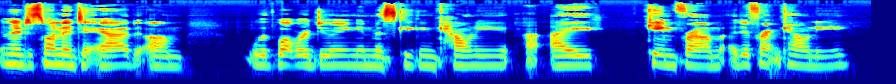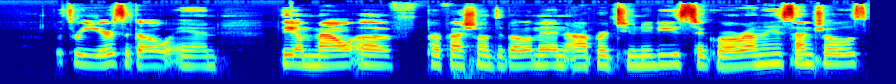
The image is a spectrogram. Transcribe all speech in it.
And I just wanted to add, um, with what we're doing in Muskegon County, I came from a different county three years ago, and the amount of professional development and opportunities to grow around the essentials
